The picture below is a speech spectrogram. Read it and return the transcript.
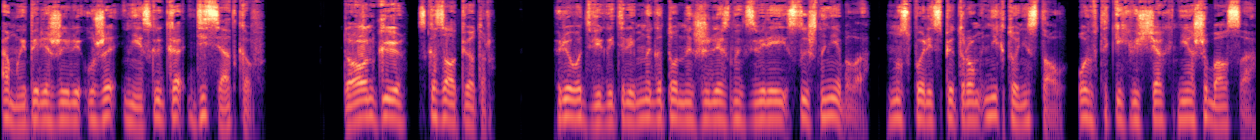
А мы пережили уже несколько десятков. «Танки», — сказал Петр. Рева двигателей многотонных железных зверей слышно не было, но спорить с Петром никто не стал. Он в таких вещах не ошибался.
